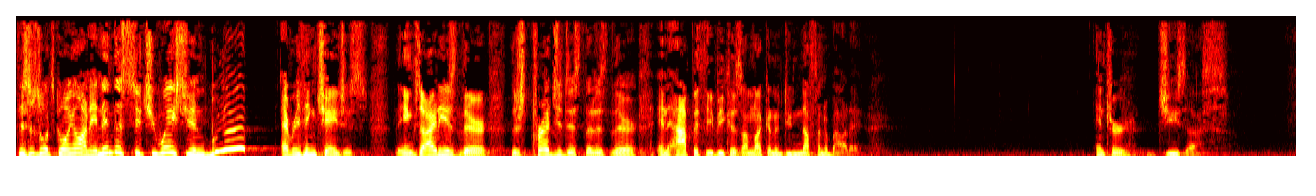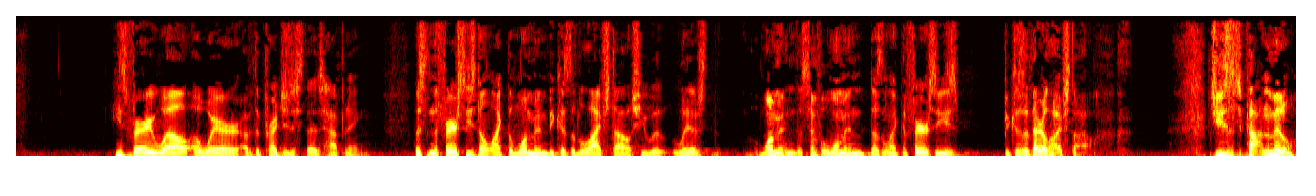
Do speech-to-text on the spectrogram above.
This is what's going on. And in this situation, bloop, everything changes. The anxiety is there. There's prejudice that is there and apathy because I'm not going to do nothing about it. Enter Jesus. He's very well aware of the prejudice that is happening. Listen, the Pharisees don't like the woman because of the lifestyle she lives. The woman, the sinful woman, doesn't like the Pharisees because of their lifestyle. Jesus is caught in the middle.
